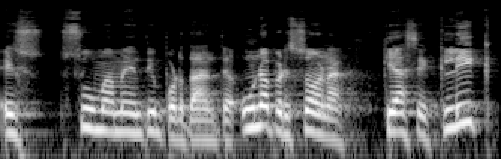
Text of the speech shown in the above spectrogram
es sumamente importante. Una persona que hace clic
